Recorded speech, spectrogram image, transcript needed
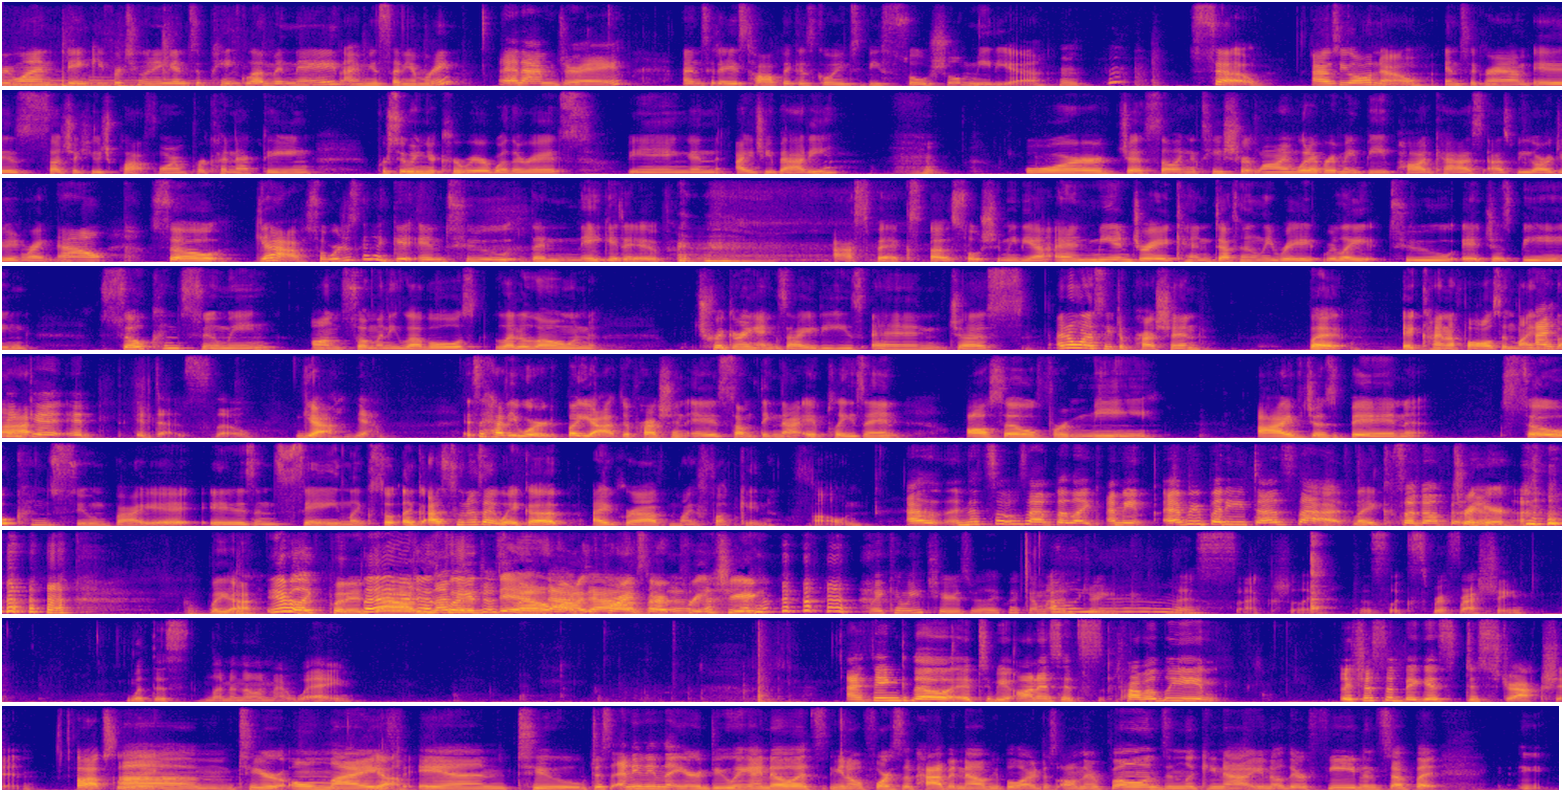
everyone. Thank you for tuning in to Pink Lemonade. I'm Yesenia Marie, And I'm Dre. and today's topic is going to be social media. Mm-hmm. So, as you all know, Instagram is such a huge platform for connecting, pursuing your career, whether it's being an IG baddie or just selling a t-shirt line, whatever it may be, podcast as we are doing right now. So, yeah, so we're just going to get into the negative aspects of social media and me and Dre can definitely re- relate to it just being so consuming on so many levels, let alone triggering anxieties and just I don't want to say depression, but it kind of falls in line I with that. think it, it, it does, though. yeah. Yeah. It's a heavy word, but yeah, depression is something that it plays in. Also, for me, I've just been so consumed by it. It is insane. Like so like as soon as I wake up, I grab my fucking phone. Uh, and it's so sad, but like, I mean, everybody does that. Like so don't feel right here. but yeah. You have to like put it Let down. me just put it just down, that while- before I start preaching. Wait, can we cheers really quick? I'm gonna Oh, drink yeah. this actually. This looks refreshing. With this lemon though in my way. I think though, it, to be honest, it's probably it's just the biggest distraction Oh, absolutely. um, to your own life Yeah. and to just anything that you're doing. I know it's you know force of habit now. People are just on their phones and looking at you know their feed and stuff, but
